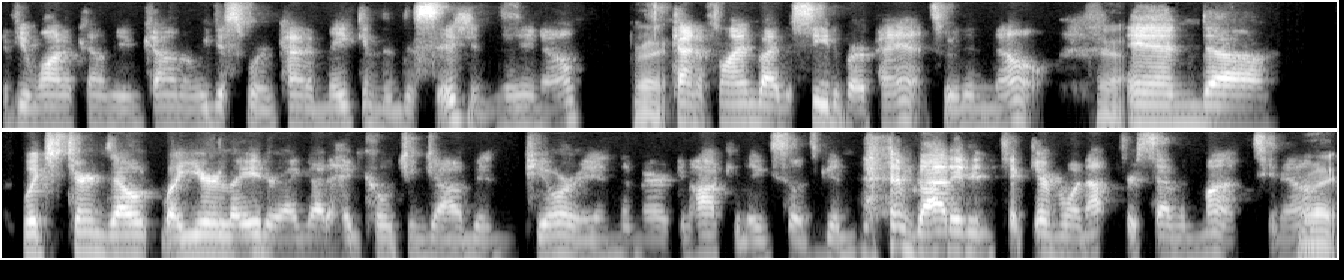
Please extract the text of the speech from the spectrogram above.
if you want to come, you can come. And we just were kind of making the decisions, you know, Right. kind of flying by the seat of our pants. We didn't know. Yeah. And uh which turns out a year later I got a head coaching job in Peoria in the American Hockey League. So it's good. I'm glad I didn't pick everyone up for seven months, you know Right.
